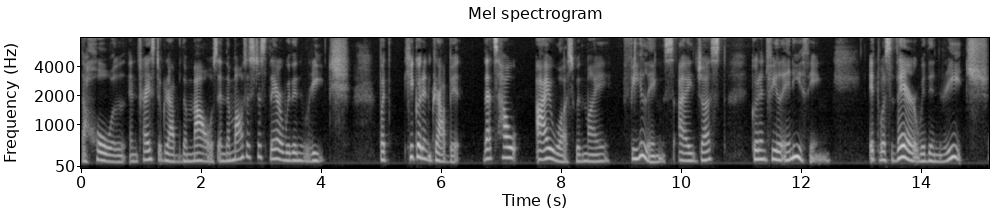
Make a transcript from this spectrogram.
the hole and tries to grab the mouse and the mouse is just there within reach but he couldn't grab it. That's how I was with my feelings. I just couldn't feel anything. It was there within reach.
